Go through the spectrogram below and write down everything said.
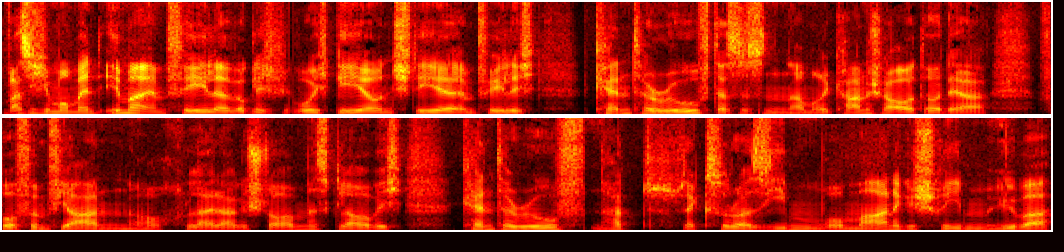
was ich im Moment immer empfehle, wirklich, wo ich gehe und stehe, empfehle ich Kent Roof. Das ist ein amerikanischer Autor, der vor fünf Jahren auch leider gestorben ist, glaube ich. Kent Roof hat sechs oder sieben Romane geschrieben über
